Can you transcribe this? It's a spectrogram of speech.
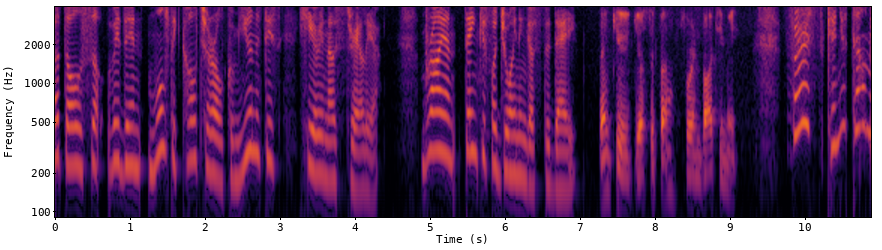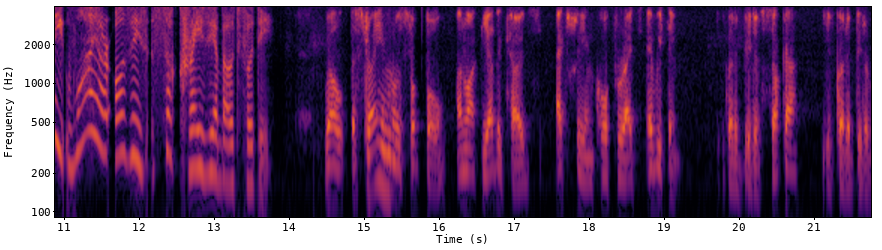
but also within multicultural communities here in Australia. Brian, thank you for joining us today. Thank you, Josipa, for inviting me. First, can you tell me why are Aussies so crazy about footy? Well, Australian rules football, unlike the other codes, actually incorporates everything. You've got a bit of soccer, you've got a bit of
